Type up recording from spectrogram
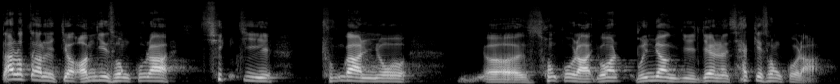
따로따로 있죠. 엄지손가락, 식지, 중간 요 어, 손가락, 요 물명지 이제는 새끼 손가락.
